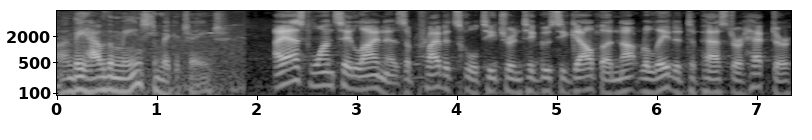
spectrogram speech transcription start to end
and they have the means to make a change. I asked Juanse Lainez, a private school teacher in Tegucigalpa not related to Pastor Hector,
